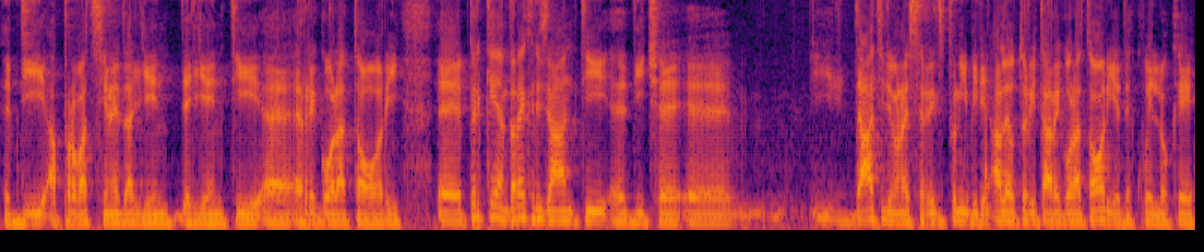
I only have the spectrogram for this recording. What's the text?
eh, di approvazione dagli, degli enti eh, regolatori? Eh, perché Andrea Crisanti dice i dati devono essere disponibili alle autorità regolatorie ed è quello che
